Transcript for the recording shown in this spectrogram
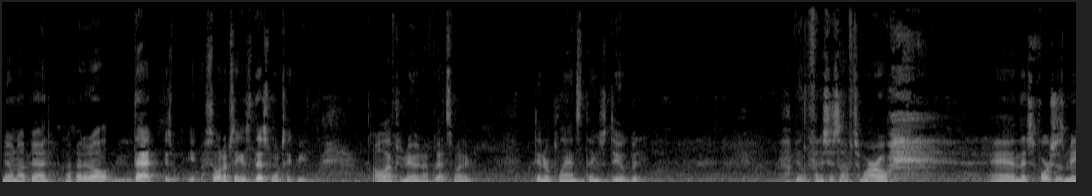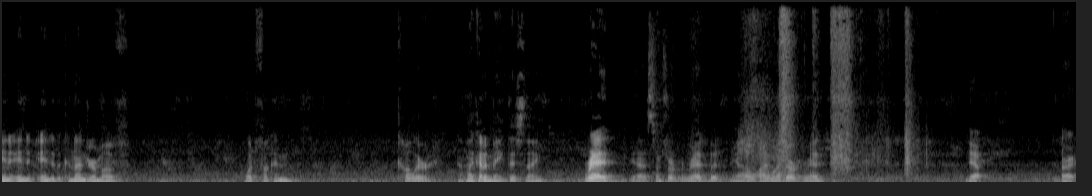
you know, not bad, not bad at all. That is, so what I'm saying is this won't take me all afternoon. I've got some other dinner plans and things to do, but I'll be able to finish this off tomorrow. And this forces me in, in, into the conundrum of what fucking color am I gonna make this thing? Red, yeah, some sort of a red, but you know, I want a dark red. Yeah. All right,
